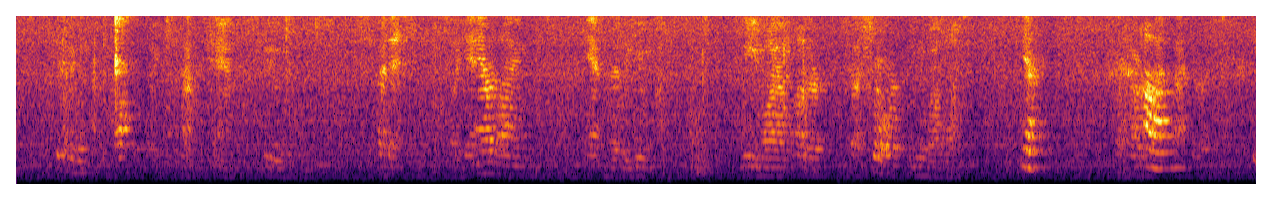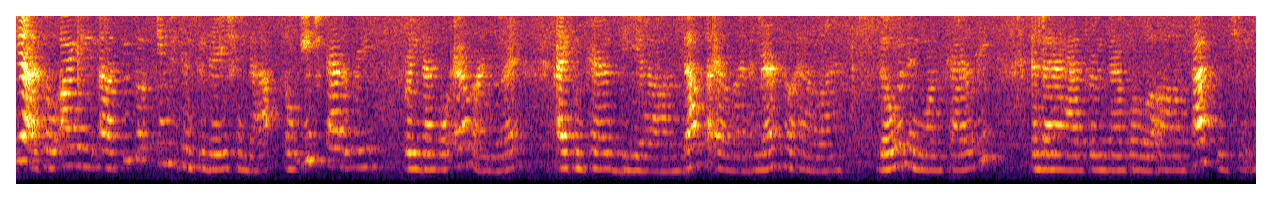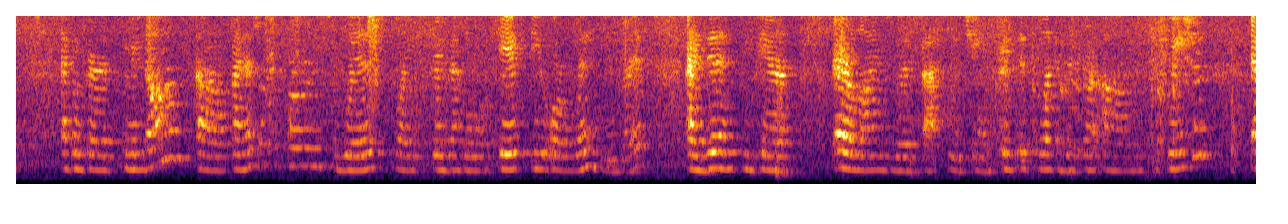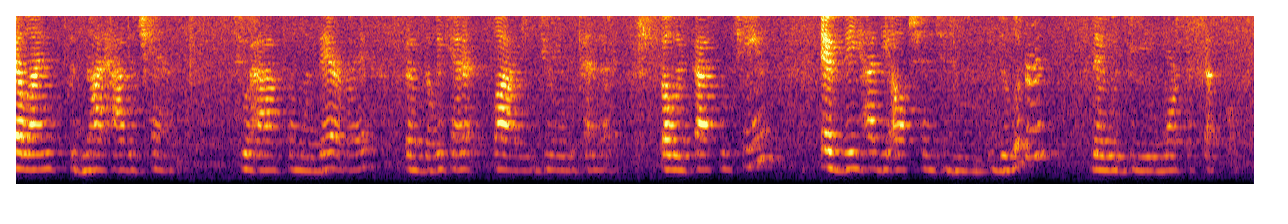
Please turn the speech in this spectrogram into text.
have a chance to? Like an airline every human, meanwhile other. Yeah. So in? Yeah, so I uh, took into consideration that. So each category, for example, airlines, right? I compared the um, Delta airline, American airline, those in one category. And then I had, for example, um, fast food chain. I compared McDonald's uh, financial performance with, like, for example, KFC or Wendy's, right? I didn't compare airlines with fast food chains because it's like a different um, situation. Airlines did not have a chance to have someone there, right? Because we cannot fly during the pandemic. But with fast food chains, if they had the option to do delivery, they would be more successful.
